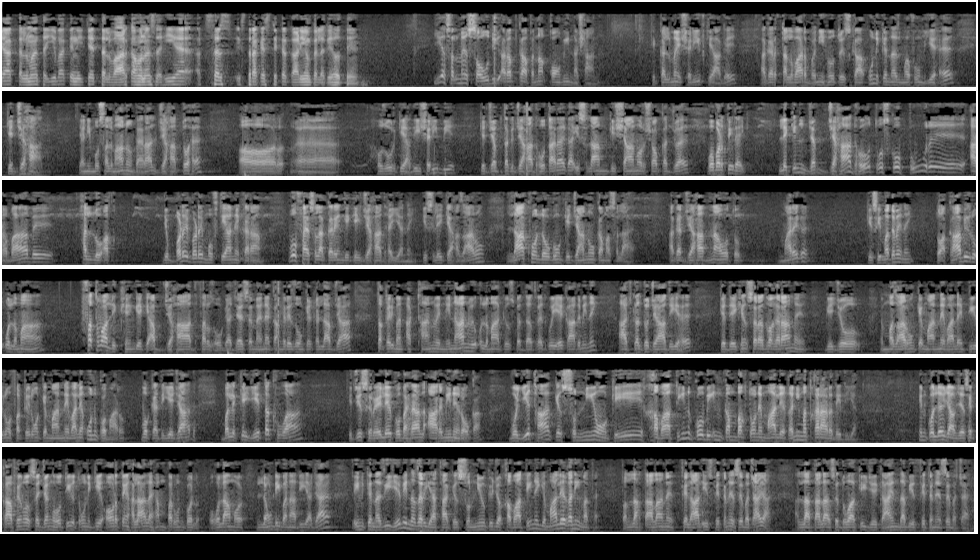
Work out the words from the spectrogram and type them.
کیا کلمہ طیبہ کے نیچے تلوار کا ہونا صحیح ہے؟ اکثر اس طرح کے اسٹیکر گاڑیوں پہ لگے ہوتے ہیں۔ یہ اصل میں سعودی عرب کا اپنا قومی نشان ہے کہ کلمہ شریف کے آگے اگر تلوار بنی ہو تو اس کا ان کے نظم مفہوم یہ ہے کہ جہاد یعنی مسلمانوں بہرحال جہاد تو ہے اور حضور کی حدیث شریف بھی ہے کہ جب تک جہاد ہوتا رہے گا، اسلام کی شان اور شوکت جو ہے وہ بڑھتی رہے گی۔ لیکن جب جہاد ہو تو اس کو پورے ارباب حل و عقد، جو بڑے بڑے مفتیان کرام، وہ فیصلہ کریں گے کہ جہاد ہے یا نہیں۔ اس لیے کہ ہزاروں، لاکھوں لوگوں کی جانوں کا مسئلہ ہے۔ اگر جہاد نہ ہو تو مارے گئے، کسی مد میں نہیں۔ تو اکابر علماء فتوا لکھیں گے کہ اب جہاد فرض ہو گیا۔ جیسے میں نے انگریزوں کے خلاف جہاد، تقریباً اٹھانوے، ننانوے علماء کے اس پہ دستخط کوئی ایک آدمی نہیں، آج کل تو جہاد یہ ہے۔ کہ دیکھیں سرد وغیرہ میں کہ جو مزاروں کے ماننے والے، پیروں، فقیروں کے ماننے والے، ان کو مارو۔ وہ کہتے یہ جہاد۔ بلکہ یہ تک ہوا کہ جس ریلے کو بہرحال آرمی نے روکا، وہ یہ تھا کہ سنیوں کی خواتین کو بھی ان کم وقتوں نے مال غنیمت قرار دے دیا۔ ان کو لے جاؤ۔ جیسے کافروں سے جنگ ہوتی ہے تو ان کی عورتیں حلال ہیں، ہم پر ان کو غلام اور لونڈی بنا دیا جائے۔ تو ان کے نظیر یہ بھی نظریہ تھا کہ سنیوں کی جو خواتین ہیں، یہ مال غنیمت ہے تو اللہ تعالیٰ نے فی الحال اس فتنے سے بچایا۔ اللہ تعالیٰ سے دعا کیجیے کہ آئندہ بھی اس فتنے سے بچائے۔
